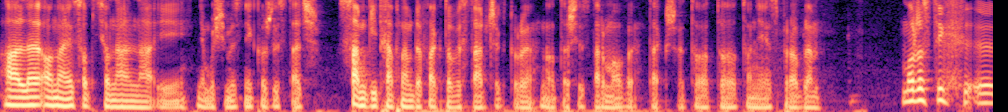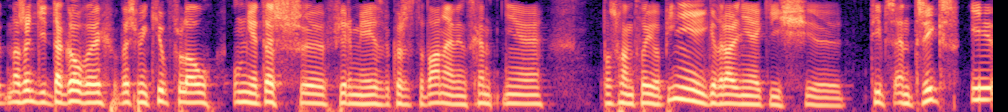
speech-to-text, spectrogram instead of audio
ale ona jest opcjonalna i nie musimy z niej korzystać. Sam GitHub nam de facto wystarczy, który no, też jest darmowy, także to, to, to nie jest problem. Może z tych y, narzędzi dagowych weźmy Kubeflow. U mnie też y, w firmie jest wykorzystywane, więc chętnie posłucham Twojej opinii i generalnie jakiś y, tips and tricks. I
